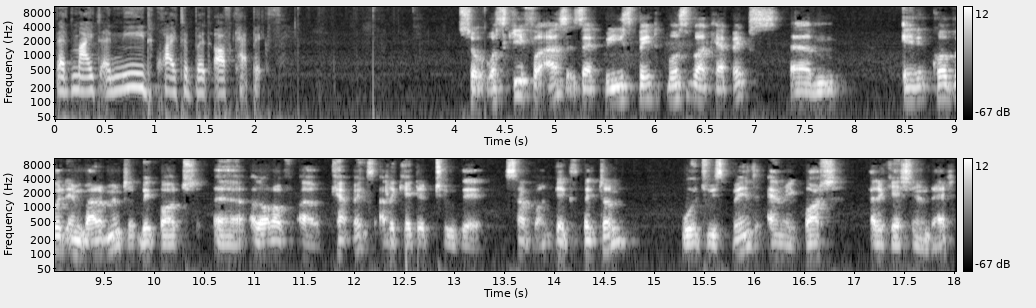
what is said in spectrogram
that might uh, need quite a bit of capex. So what's key for us is that we spent most of our capex um, in a corporate environment. We got uh, a lot of uh, capex allocated to the sub-1 gig spectrum, which we spent, and we got allocation in that.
